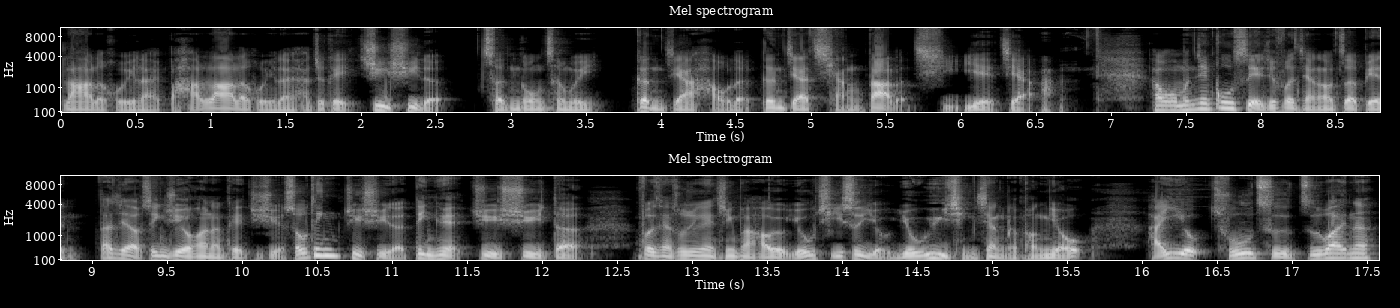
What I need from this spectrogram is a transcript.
拉了回来，把他拉了回来，他就可以继续的成功成为。更加好的、更加强大的企业家。好，我们今天故事也就分享到这边。大家有兴趣的话呢，可以继续收听、继续的订阅、继续的分享出去给亲朋好友，尤其是有忧郁倾向的朋友。还有除此之外呢，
